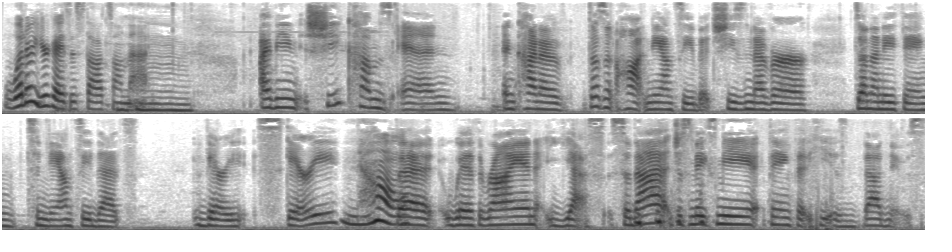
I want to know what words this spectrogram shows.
What are your guys' thoughts on that? Mm. I mean, she comes in and kind of doesn't haunt Nancy, but she's never done anything to Nancy that's very scary. No. But with Ryan, yes. So that just makes me think that he is bad news.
